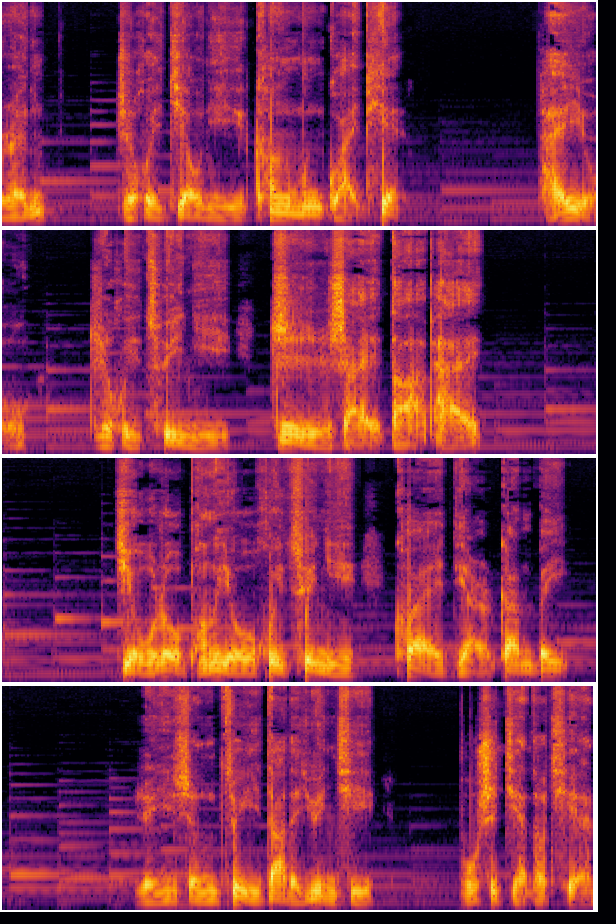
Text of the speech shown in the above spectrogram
人只会教你坑蒙拐骗，牌友只会催你掷骰打牌，酒肉朋友会催你快点干杯。人生最大的运气，不是捡到钱，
